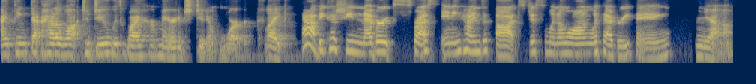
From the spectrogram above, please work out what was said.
I think that had a lot to do with why her marriage didn't work. Like, yeah, because she never expressed any kinds of thoughts, just went along with everything. Yeah.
